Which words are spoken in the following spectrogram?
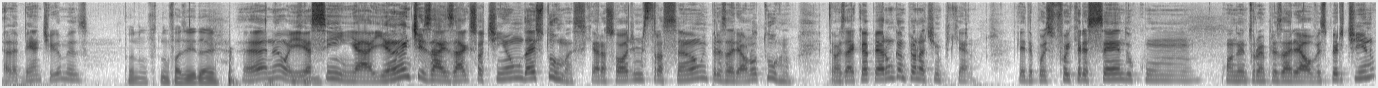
Ela é bem antiga mesmo. Pô, não, não fazia ideia. É, não, e assim, e, a- e antes a Zag só tinham 10 turmas, que era só administração empresarial noturno. Então a Zag Cup era um campeonatinho pequeno. E aí depois foi crescendo com quando entrou o empresarial vespertino.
